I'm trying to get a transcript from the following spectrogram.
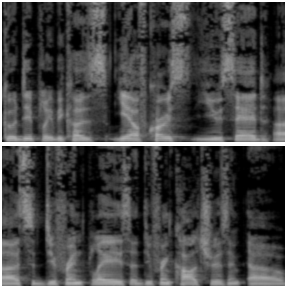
go deeply? Because yeah, of course, you said uh, it's a different place, a different cultures, and uh,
